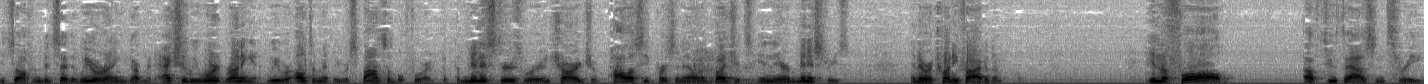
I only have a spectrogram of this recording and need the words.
it's often been said that we were running the government. Actually, we weren't running it. We were ultimately responsible for it, but the ministers were in charge of policy, personnel, and budgets in their ministries, and there were 25 of them. In the fall of 2003,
